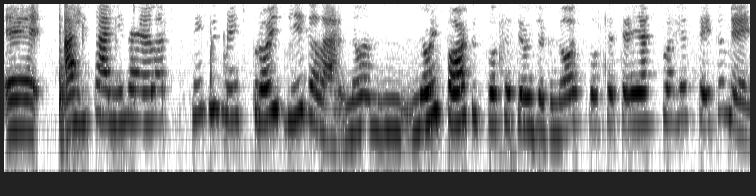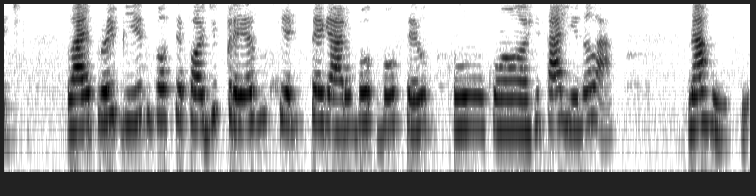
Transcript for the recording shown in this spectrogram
é, a Ritalina ela é simplesmente proibida lá. Não, não importa se você tem um diagnóstico, você tem a sua receita médica. Lá é proibido, você pode ir preso se eles pegaram você com, com a Ritalina lá, na Rússia.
